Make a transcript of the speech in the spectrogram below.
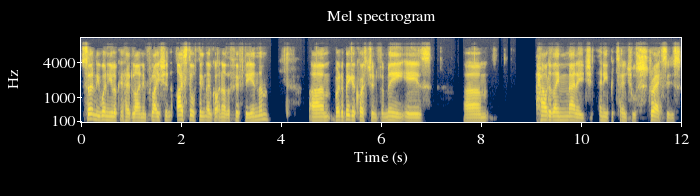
Certainly when you look at headline inflation, I still think they've got another 50 in them. Um, but a bigger question for me is um, how do they manage any potential stresses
